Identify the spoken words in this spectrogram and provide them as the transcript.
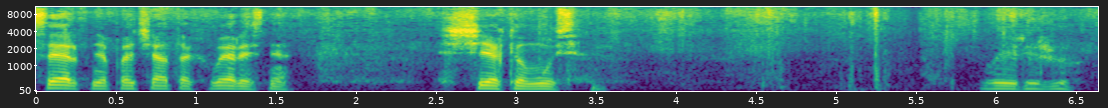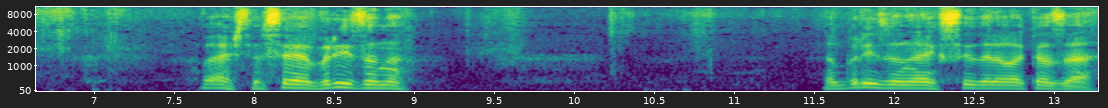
серпня, початок вересня ще комусь виріжу. Бачите, все обрізано. Обрізано як сидорова коза.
